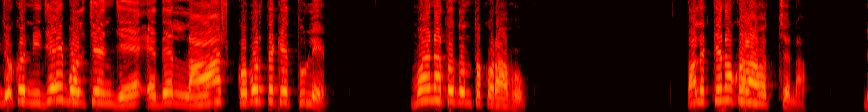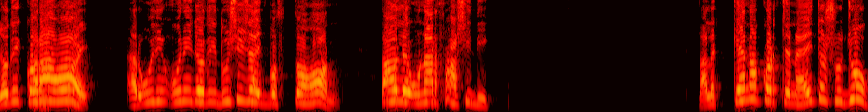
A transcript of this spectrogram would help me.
যখন নিজেই বলছেন যে এদের লাশ কবর থেকে তুলে ময়না তদন্ত করা হোক, তাহলে কেন করা হচ্ছে না? যদি করা হয় আর উনি উনি যদি দোষী সাব্যস্ত হন, তাহলে উনার ফাঁসি দিক। তাহলে কেন করছে না? এই তো সুযোগ।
